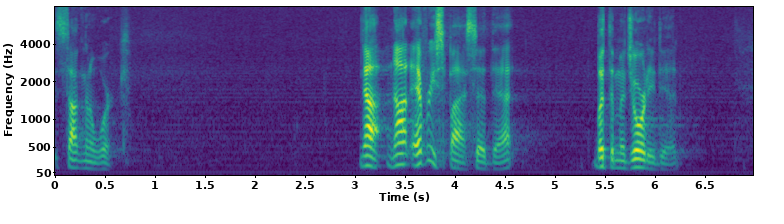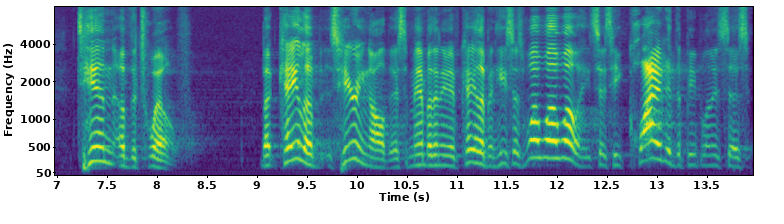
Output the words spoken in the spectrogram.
it's not going to work. Now, not every spy said that, but the majority did. Ten of the twelve. But Caleb is hearing all this, a man by the name of Caleb, and he says, Whoa, whoa, whoa. He says, He quieted the people, and he says,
